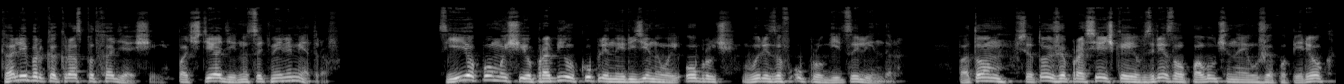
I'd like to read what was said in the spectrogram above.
Калибр как раз подходящий, почти 11 миллиметров. С ее помощью пробил купленный резиновый обруч, вырезав упругий цилиндр. Потом все той же просечкой взрезал полученное уже поперек,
